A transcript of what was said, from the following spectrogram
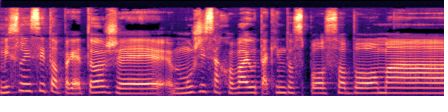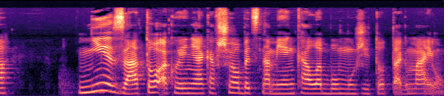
Myslím si to preto, že muži sa chovajú takýmto spôsobom nie za to, ako je nejaká všeobecná mienka, lebo muži to tak majú.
